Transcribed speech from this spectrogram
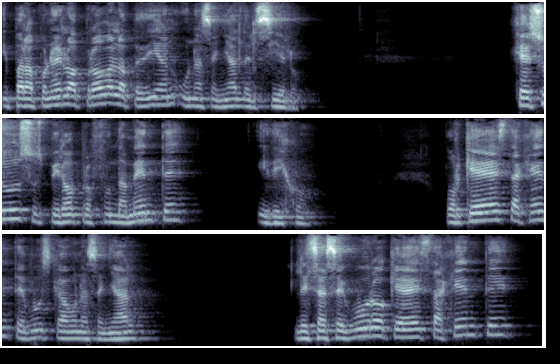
y para ponerlo a prueba le pedían una señal del cielo. Jesús suspiró profundamente y dijo, ¿Por qué esta gente busca una señal? Les aseguro que a esta gente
